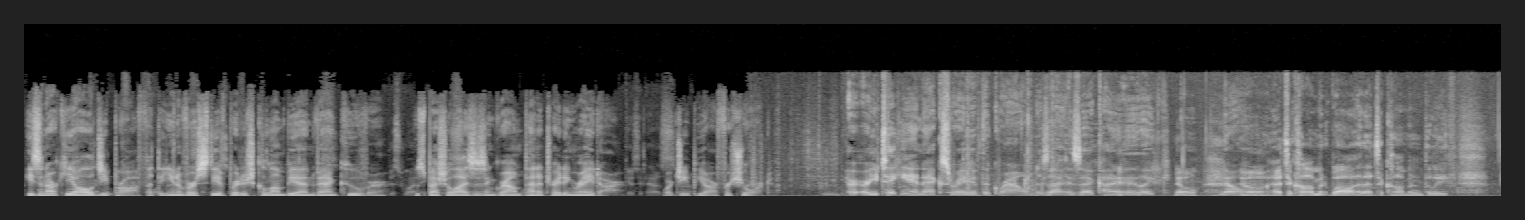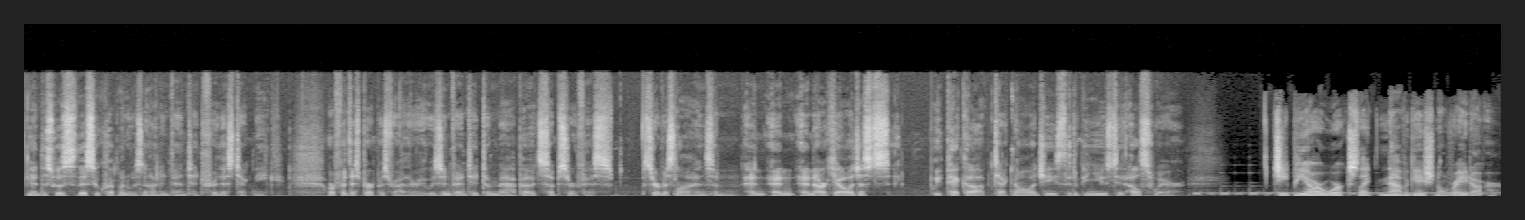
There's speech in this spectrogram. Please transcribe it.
He's an archaeology prof at the University of British Columbia in Vancouver who specializes in ground penetrating radar, or GPR for short. Are, are you taking an X-ray of the ground? Is that is that kind of like No, no? no. That's a common. Well, that's a common belief. Yeah, this was this equipment was not invented for this technique, or for this purpose rather. It was invented to map out subsurface service lines, and and and, and archaeologists we pick up technologies that have been used elsewhere. GPR works like navigational radar,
